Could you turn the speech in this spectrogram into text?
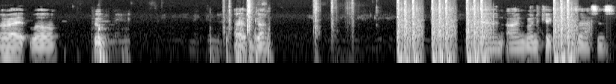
Alright, well. Ooh, I have a gun. And I'm going to kick people's asses.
